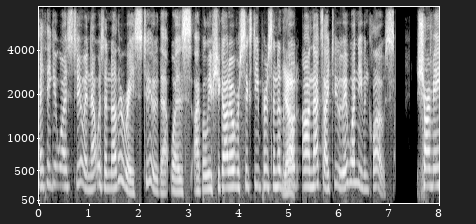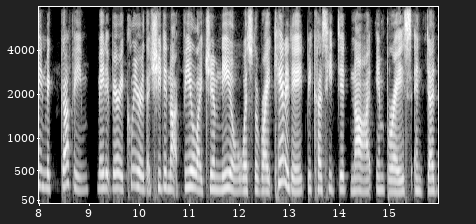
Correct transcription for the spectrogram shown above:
I think it was too. And that was another race too. That was, I believe she got over 60% of the yeah. vote on that side too. It wasn't even close. Charmaine McGuffey made it very clear that she did not feel like Jim Neil was the right candidate because he did not embrace and, did,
